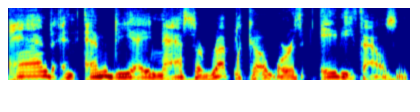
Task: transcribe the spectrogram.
and an MDA NASA replica worth 80,000.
